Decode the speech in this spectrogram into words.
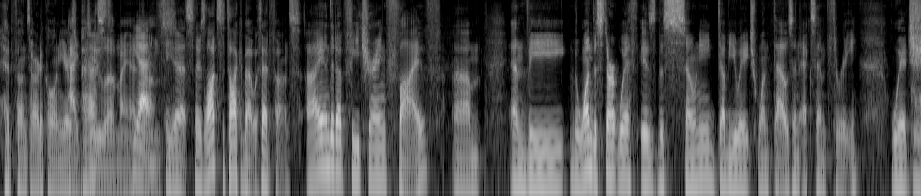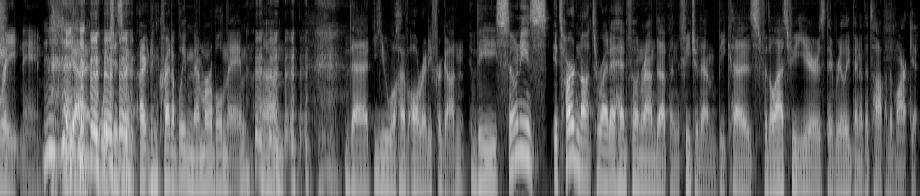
headphones article in years I past. do love my Yes. headphones. Yes, there's lots to talk about with headphones. I ended up featuring five, um, and the the one to start with is the Sony WH1000 XM3, which Great name. yeah, which is a, an incredibly memorable name um, that you will have already forgotten. The Sony's, it's hard not to write a headphone roundup and feature them because for the last few years, they've really been at the top of the market.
